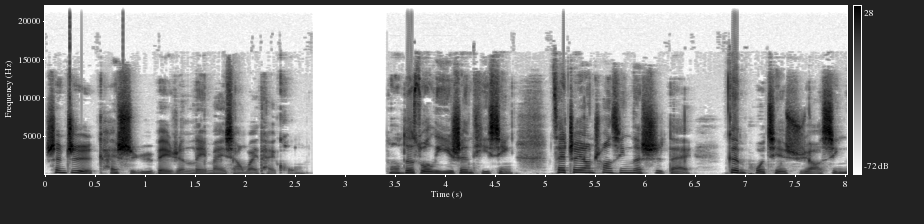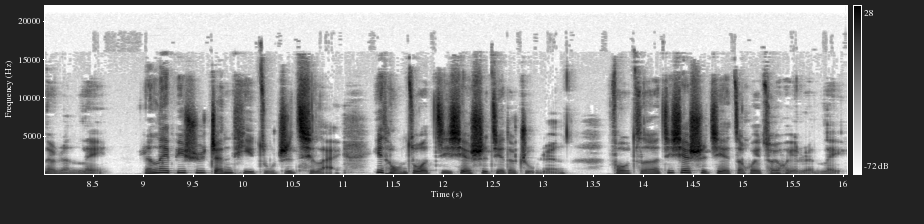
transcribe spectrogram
甚至开始预备人类迈向外太空。蒙特梭利医生提醒，在这样创新的时代，更迫切需要新的人类。人类必须整体组织起来，一同做机械世界的主人，否则机械世界则会摧毁人类。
